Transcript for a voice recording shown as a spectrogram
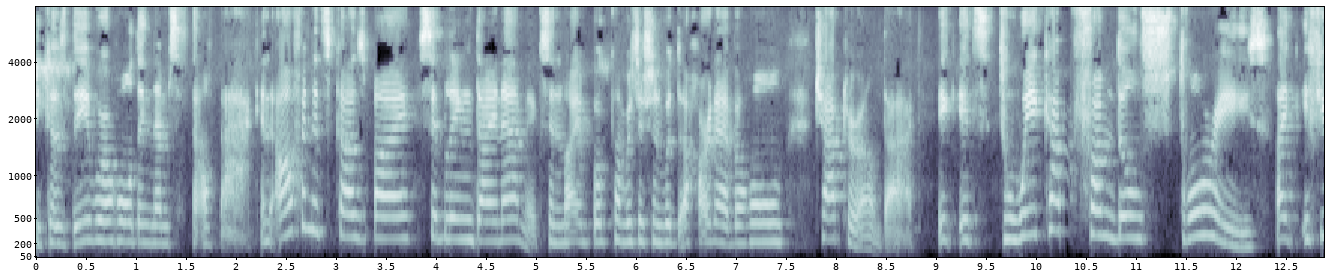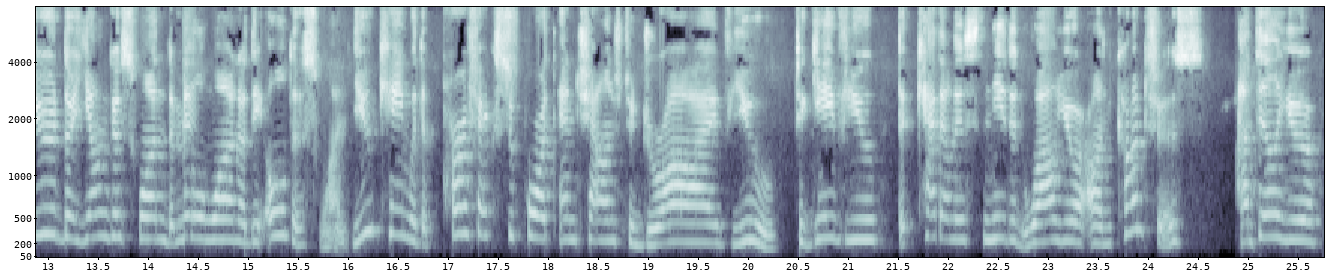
because they were holding themselves back. And often it's caused by sibling dynamics. In my book, Conversation with the Heart, I have a whole chapter on that. It, it's to wake up from those stories. Like if you're the youngest one, the middle one, or the oldest one, you came with the perfect support and challenge to drive you, to give you the catalyst needed while you're unconscious until you're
